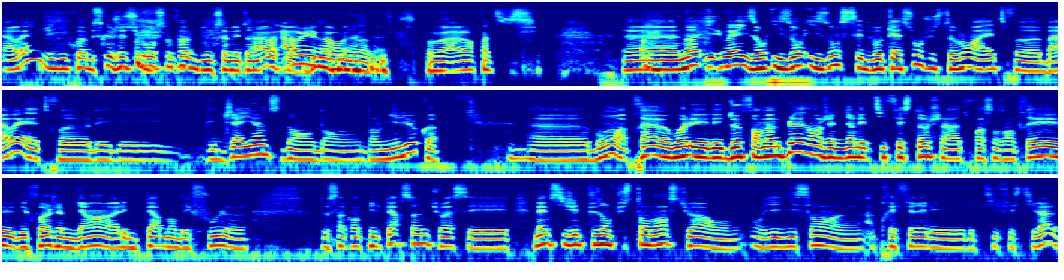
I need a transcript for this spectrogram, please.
Ah ouais, j'ai dit quoi? Parce que je suis grossophobe donc ça m'étonne Ah, pas. quoi. ah oui, non, non. non. Bah, alors pas de souci. Euh, non, ouais, ils ont, ils ont, ils ont cette vocation justement à être, euh, bah ouais, être euh, des, des, des giants dans, dans, dans le milieu, quoi. Euh, bon, après, euh, moi, les, les deux formats me plaisent. Hein. J'aime bien les petits festoches à 300 entrées. Des fois, j'aime bien aller me perdre dans des foules euh, de 50 000 personnes. Tu vois, c'est même si j'ai de plus en plus tendance, tu vois, en, en vieillissant, euh, à préférer les, les petits festivals.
